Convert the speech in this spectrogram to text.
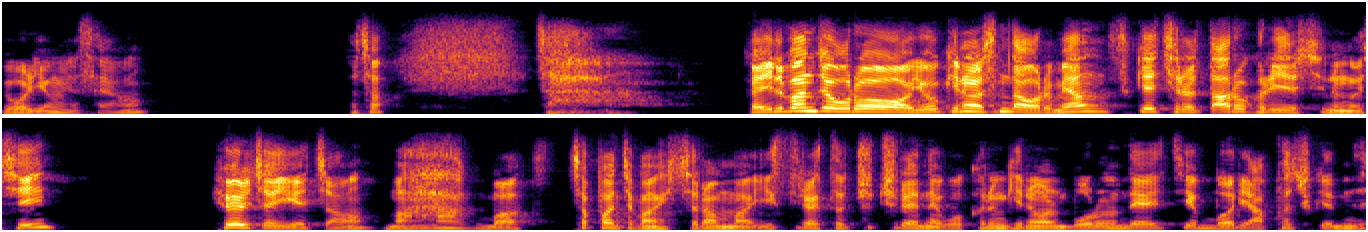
이걸 이용해서요. 그렇죠? 자 그러니까 일반적으로 이 기능을 쓴다 그러면 스케치를 따로 그리시는 것이 효율적이겠죠? 막 뭐 첫 번째 방식처럼 막 extract 추출해내고 그런 기능을 모르는데 지금 머리 아파 죽겠는데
